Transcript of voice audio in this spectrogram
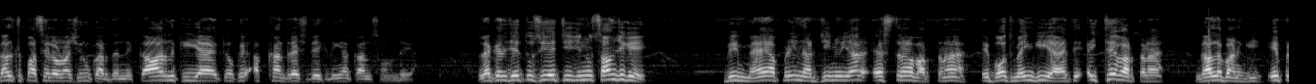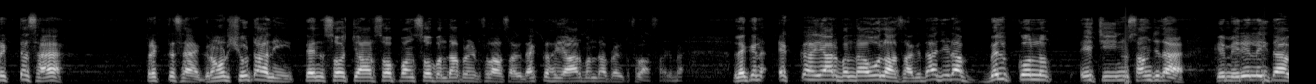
ਗਲਤ ਪਾਸੇ ਲਾਉਣਾ ਸ਼ੁਰੂ ਕਰ ਦਿੰਦੇ। ਕਾਰਨ ਕੀ ਹੈ? ਕਿਉਂਕਿ ਅੱਖਾਂ ਦ੍ਰਿਸ਼ ਦੇਖਦੀਆਂ, ਕੰਨ ਸੁਣਦੇ ਆ। ਲੇਕਿਨ ਜੇ ਤੁਸੀਂ ਇਹ ਚੀਜ਼ ਨੂੰ ਸਮਝ ਗਏ ਵੀ ਮੈਂ ਆਪਣੀ એનર્ਜੀ ਨੂੰ ਯਾਰ ਇਸ ਤਰ੍ਹਾਂ ਵਰਤਣਾ ਹੈ, ਇਹ ਬਹੁਤ ਮਹਿੰਗੀ ਹੈ ਤੇ ਇੱਥੇ ਵਰਤਣਾ ਹੈ, ਗੱਲ ਬਣ ਗਈ। ਇਹ ਪ੍ਰੈਕਟਿਸ ਹੈ। ਪ੍ਰੈਕਟਿਸ ਹੈ। ਗਰਾਊਂਡ ਛੋਟਾ ਨਹੀਂ 300 400 500 ਬੰਦਾ ਪ੍ਰੈਕਟਿਸ ਲਾ ਸਕਦਾ 1000 ਬੰਦਾ ਪ੍ਰੈਕਟਿਸ ਲਾ ਸਕਦਾ। ਲੇਕਿਨ 1000 ਬੰਦਾ ਉਹ ਲਾ ਸਕਦਾ ਜਿਹੜਾ ਬਿਲਕੁਲ ਇਹ ਚੀਜ਼ ਨੂੰ ਸਮਝਦਾ ਹੈ ਕਿ ਮੇਰੇ ਲਈ ਤਾਂ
